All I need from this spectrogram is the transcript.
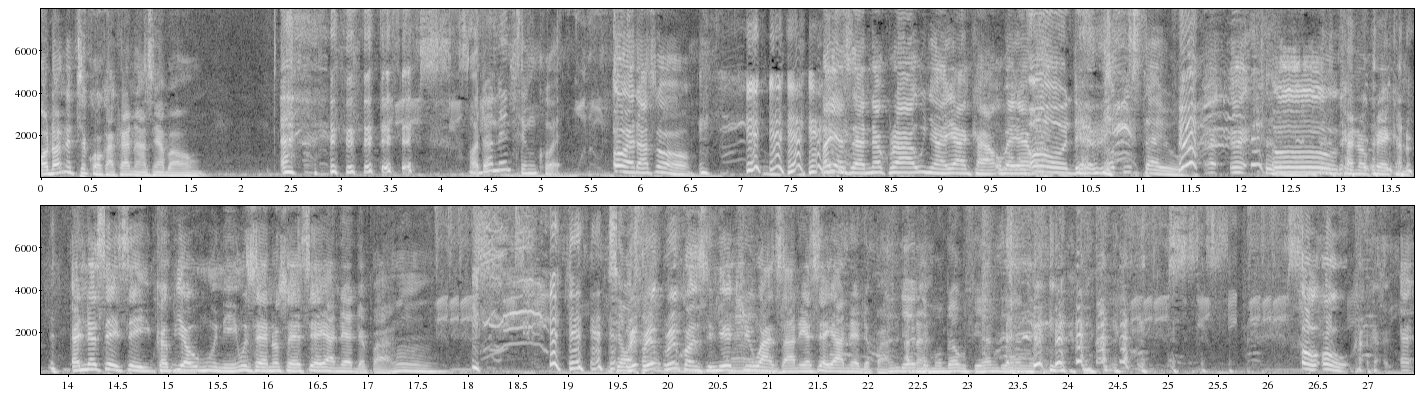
ɔdɔ ne te kɔ kakra na asen aba hɔ Ɔdɔ ne nti nkɔ. o ɛda so na yɛ sɛ nnɛ koraa wonya yɛ anka wobɛyɛ Oh, David. ɔbi style oh kano korɛ kano ɛnɛ seesei nka bi a wohu ni wo sɛ no so ɛsɛ ɛyɛ anɛ ɛdɛ paa sɛ Re- re- reconciliatory ones a no yɛsɛ ɛyɛ anɛ ɛdɛ paa ɛndeɛ de Ana- mɔbra wo fie ɛndeɛ oh oh ka- ka- ɛ-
